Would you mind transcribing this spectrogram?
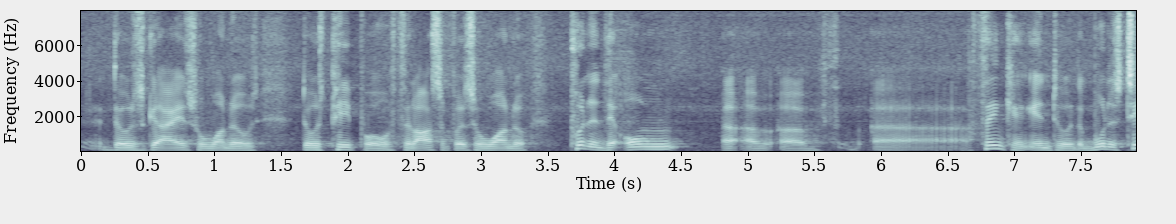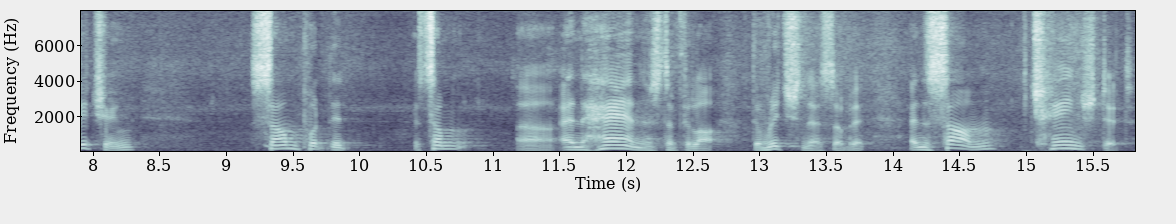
those guys who want to, those people, philosophers who want to put in their own uh, uh, uh, thinking into the Buddhist teaching, some put it, some uh, enhanced the, philo- the richness of it, and some changed it.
